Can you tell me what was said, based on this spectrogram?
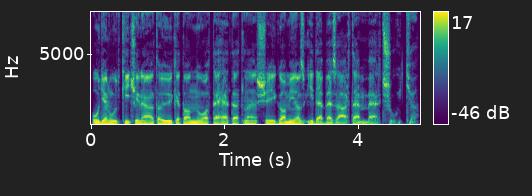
Ugyanúgy kicsinálta őket annó a tehetetlenség, ami az ide bezárt embert sújtja.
